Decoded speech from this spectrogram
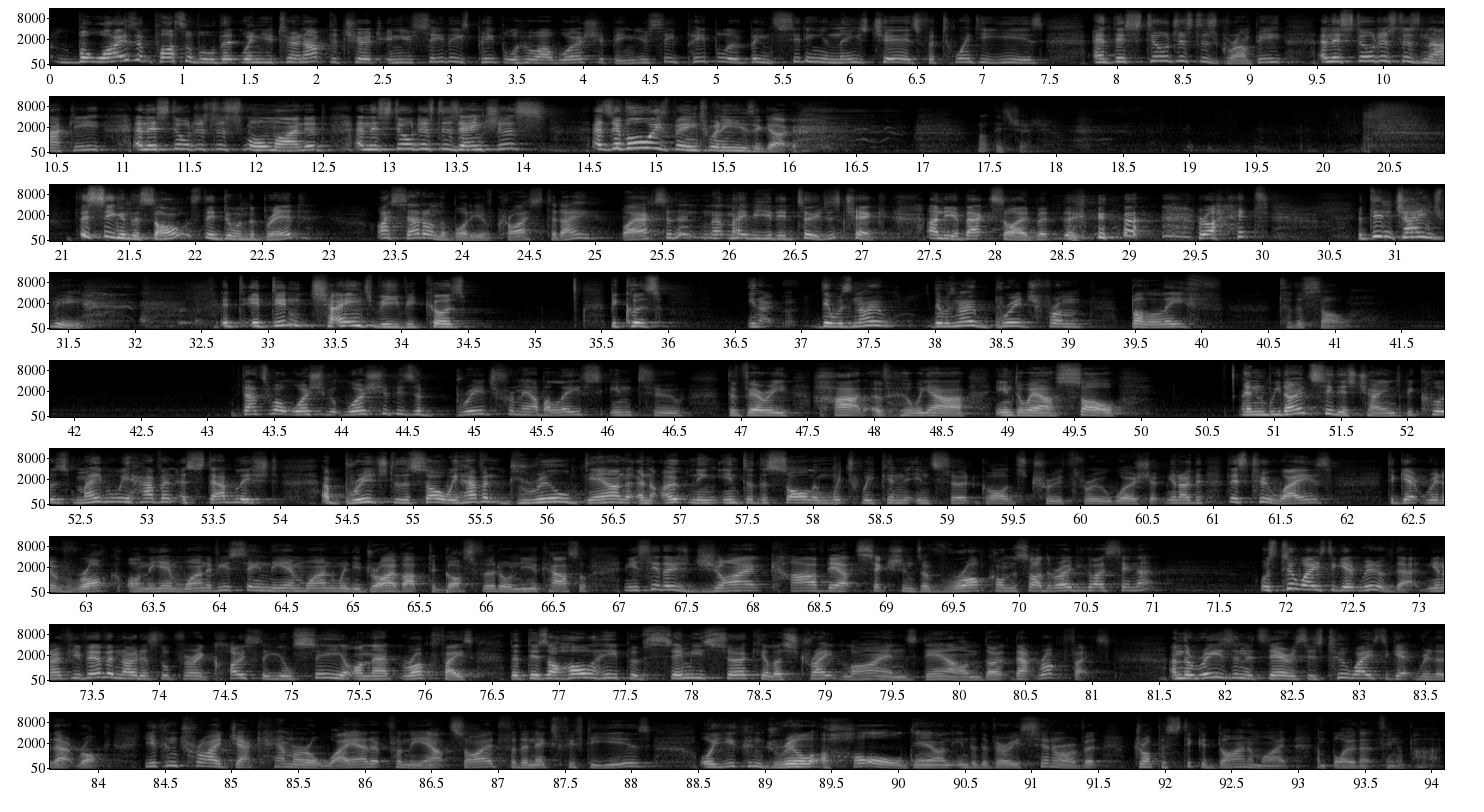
but why is it possible that when you turn up to church and you see these people who are worshiping, you see people who've been sitting in these chairs for 20 years and they're still just as grumpy and they're still just as narky and they're still just as small minded and they're still just as anxious as they've always been 20 years ago? Not this church. They're singing the songs, they're doing the bread, I sat on the body of Christ today by accident. Maybe you did too. Just check under your backside. But, right? It didn't change me. It, it didn't change me because, because, you know, there was, no, there was no bridge from belief to the soul. That's what worship is. Worship is a bridge from our beliefs into the very heart of who we are, into our soul. And we don't see this change because maybe we haven't established a bridge to the soul. We haven't drilled down an opening into the soul in which we can insert God's truth through worship. You know, there's two ways to get rid of rock on the M1. Have you seen the M1 when you drive up to Gosford or Newcastle and you see those giant carved out sections of rock on the side of the road? You guys seen that? Well, there's two ways to get rid of that. You know, if you've ever noticed, look very closely, you'll see on that rock face that there's a whole heap of semicircular straight lines down that rock face. And the reason it's there is there's two ways to get rid of that rock. You can try jackhammer away at it from the outside for the next 50 years, or you can drill a hole down into the very center of it, drop a stick of dynamite, and blow that thing apart.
